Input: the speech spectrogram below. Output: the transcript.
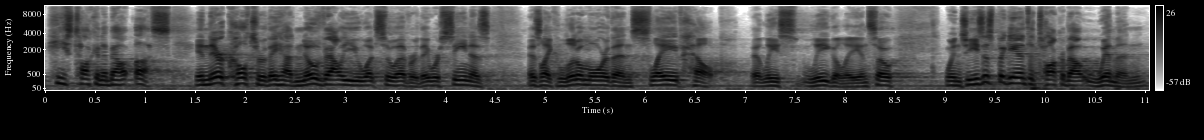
he's talking about us. In their culture, they had no value whatsoever. They were seen as, as like little more than slave help, at least legally. And so when Jesus began to talk about women,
